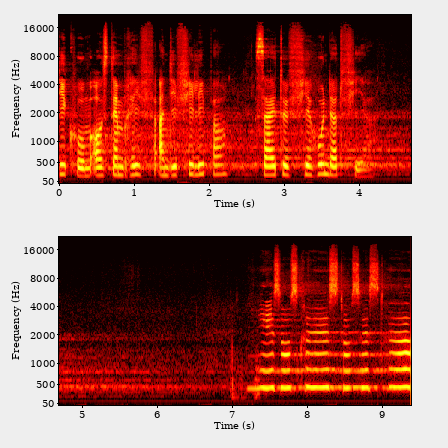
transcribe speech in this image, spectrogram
Domestikum aus dem Brief an die Philippa, Seite 404. Jesus Christus ist Herr.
